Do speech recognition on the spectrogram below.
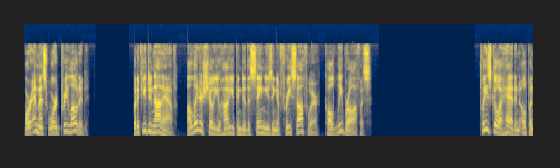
or MS Word preloaded. But if you do not have, I'll later show you how you can do the same using a free software called LibreOffice. Please go ahead and open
